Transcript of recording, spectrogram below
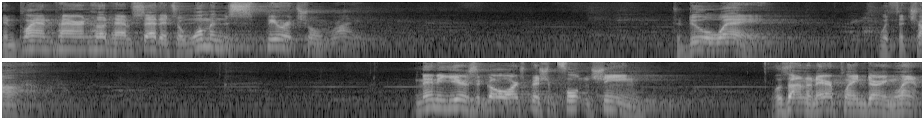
in Planned Parenthood have said it's a woman's spiritual right to do away with the child. Many years ago, Archbishop Fulton Sheen was on an airplane during Lent,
